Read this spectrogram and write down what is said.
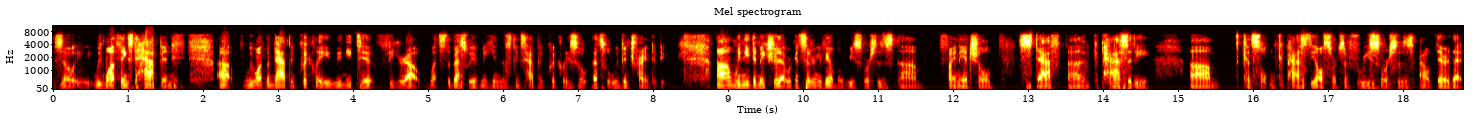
So we want things to happen. Uh, we want them to happen quickly. We need to figure out what's the best way of making those things happen quickly. So that's what we've been trying to do. Um, we need to make sure that we're considering available resources, um, financial, staff uh, capacity, um, consultant capacity, all sorts of resources out there that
